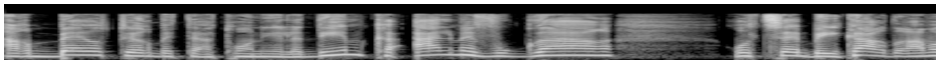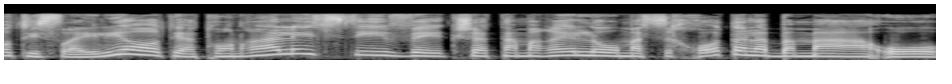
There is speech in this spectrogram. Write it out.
הרבה יותר בתיאטרון ילדים, קהל מבוגר. רוצה בעיקר דרמות ישראליות, תיאטרון ריאליסטי, וכשאתה מראה לו מסכות על הבמה או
